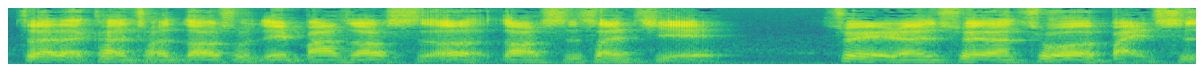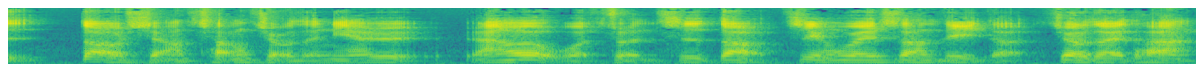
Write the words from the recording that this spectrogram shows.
再来看传道书第八章十二到十三节：罪人虽然错恶百次。到享长久的年日，然而我准知道敬畏上帝的，就在他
